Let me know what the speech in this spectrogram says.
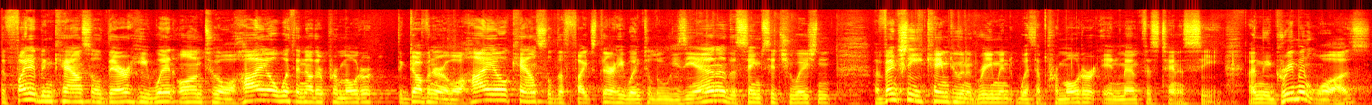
The fight had been canceled there. He went on to Ohio with another promoter. The governor of Ohio canceled the fights there. He went to Louisiana, the same situation. Eventually, he came to an agreement with a promoter in Memphis, Tennessee. And the agreement was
